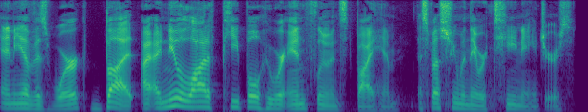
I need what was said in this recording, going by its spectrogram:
any of his work, but I, knew a lot of people who were influenced by him, especially when they were teenagers.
